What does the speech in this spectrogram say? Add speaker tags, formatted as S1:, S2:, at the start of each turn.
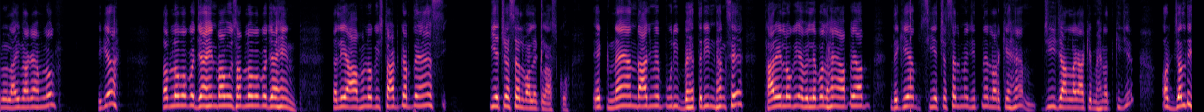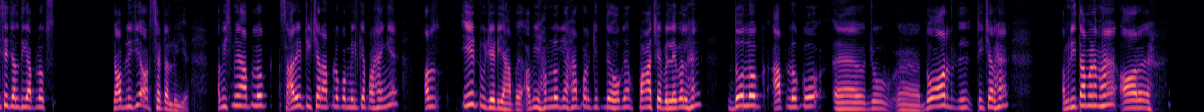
S1: लोग लाइव आ गए हम लोग। ठीक है? सब लोगों को जय हिंद बाबू, सब लोगों को जय हिंद। चलिए, आप लोग स्टार्ट करते हैं सी एच एस एल वाले क्लास को। एक नए अंदाज में पूरी बेहतरीन ढंग से सारे लोग अवेलेबल हैं यहाँ पे। आप देखिए सी एच एस एल में जितने लड़के हैं, जी जान लगा के मेहनत कीजिए और जल्दी से जल्दी आप लोग जॉब लीजिए और सेटल हुई अब इसमें आप लोग, सारे टीचर आप लोग को मिलके पढ़ाएँगे और ए टू जेड यहाँ पे। अभी हम लोग यहाँ पर कितने हो गए पाँच अवेलेबल हैं। दो लोग आप लोग को जो दो और टीचर हैं अमृता मैडम हैं और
